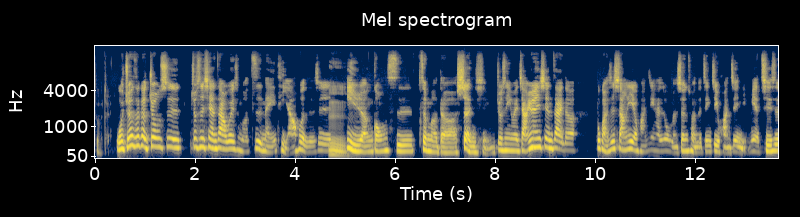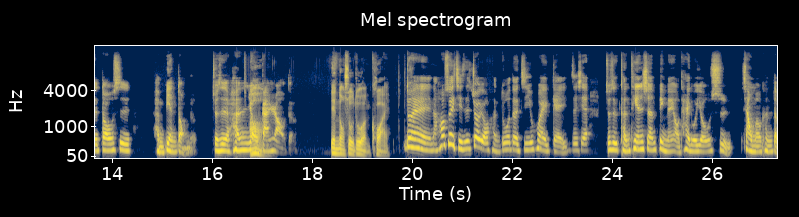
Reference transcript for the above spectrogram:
对，对不对？我觉得这个就是就是现在为什么自媒体啊，或者是艺人公司这么的盛行，嗯、就是因为这样。因为现在的不管是商业环境，还是我们生存的经济环境里面，其实都是很变动的，就是很有干扰的，哦、变动速度很快。对，然后所以其实就有很多的机会给这些，就是可能天生并没有太多优势。像我们可能的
